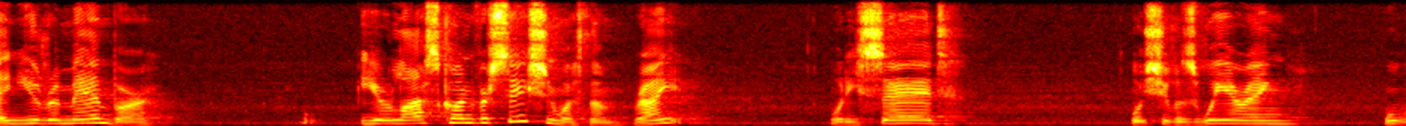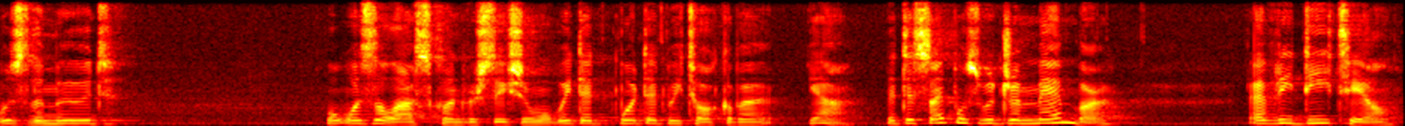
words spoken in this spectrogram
and you remember your last conversation with them, right? What he said, what she was wearing, what was the mood, what was the last conversation, what we did what did we talk about? Yeah. The disciples would remember every detail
